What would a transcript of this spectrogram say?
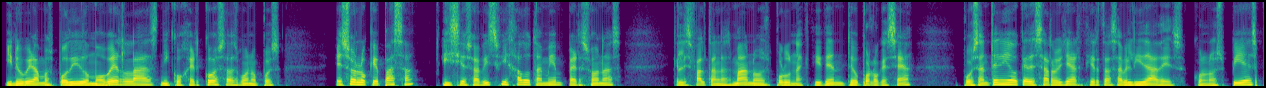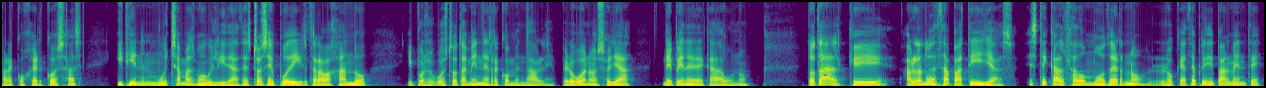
y no hubiéramos podido moverlas ni coger cosas. Bueno, pues eso es lo que pasa Y si os habéis fijado también personas que les faltan las manos por un accidente o por lo que sea, pues han tenido que desarrollar ciertas habilidades con los pies para coger cosas y tienen mucha más movilidad. Esto se puede ir trabajando y por supuesto también es recomendable. Pero bueno, eso ya depende de cada uno. Total, que hablando de zapatillas, este calzado moderno lo que hace principalmente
